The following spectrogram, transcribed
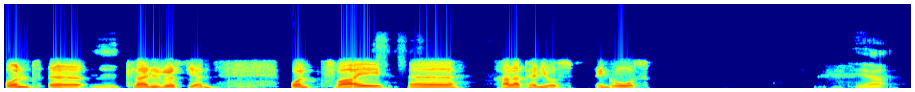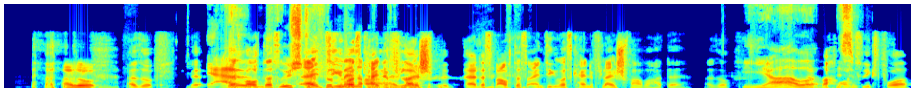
und äh, mhm. kleine Würstchen und zwei äh, Jalapenos in groß. Ja. Also, also ja, das war auch das Frühstück einzige, was keine also. Fleisch, äh, das war auch das einzige, was keine Fleischfarbe hatte. Also ja, aber machen wir uns nichts vor.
